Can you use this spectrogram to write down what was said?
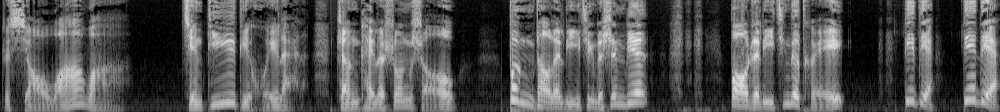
这小娃娃见爹爹回来了，张开了双手，蹦到了李靖的身边，抱着李靖的腿。爹爹，爹爹，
